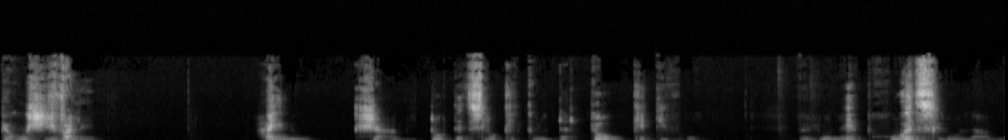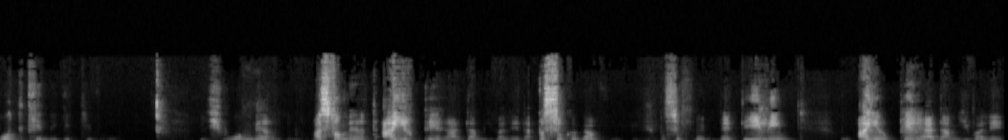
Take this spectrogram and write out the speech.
פירוש ייוולד היינו כשהמידות אצלו כתולדתו כטבעו ולא נהפכו אצלו לעמוד כנגד טבעו. שהוא אומר, מה זאת אומרת עיר פרא אדם ייוולד? הפסוק אגב, פסוק בתהילים, עיר פרא אדם ייוולד.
